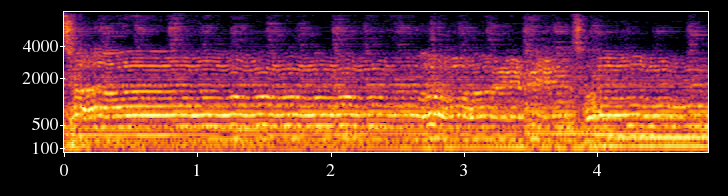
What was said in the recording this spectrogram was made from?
Time is harvest.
